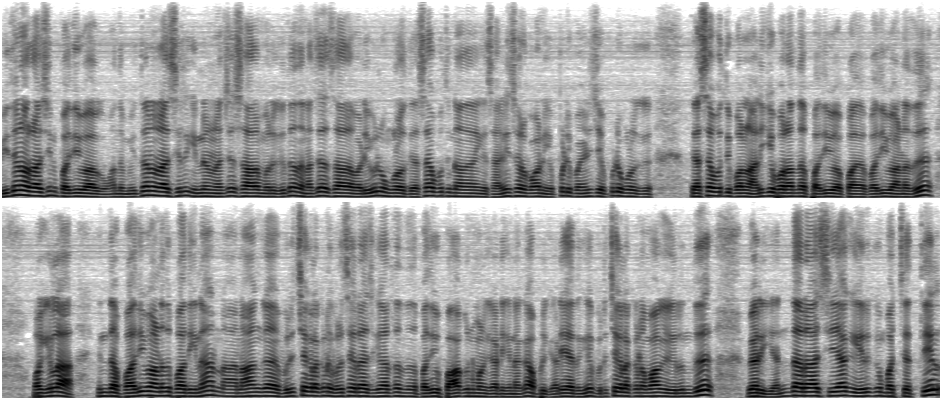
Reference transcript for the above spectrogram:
மிதன ராசின்னு பதிவாகும். அந்த மிதன ராசியில் இன்னும் நட்சசாரம் இருக்குது. அந்த நட்சசார வடிவில் உங்களோட தசாபத்தி நாதன் சனீஸ்வர பகவான் எப்படி பயணித்து எப்படி உங்களுக்கு தசாபத்தி பலன் அளிக்க போகிறாங்க அந்த பதிவு ப பதிவானது. ஓகேங்களா? இந்த பதிவானது பார்த்தீங்கன்னா நான் நாங்கள் விருச்ச லக்கணம் விருச்சக ராசிக்காரத்தை அந்த பதிவு பார்க்கணுமான்னு கேட்டிங்கனாக்கா அப்படி கிடையாதுங்க. விருச்சக லக்கணமாக இருந்து வேறு எந்த ராசியாக இருக்கும் பட்சத்தில்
